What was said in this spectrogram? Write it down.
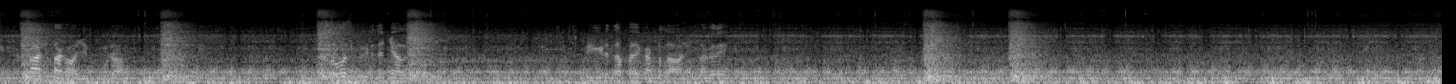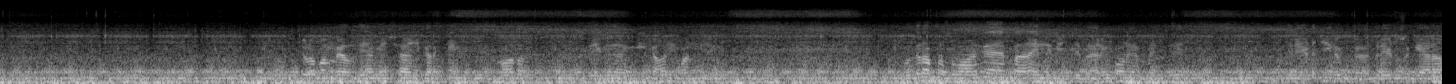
ਇੱਕ ਘੱਟ ਤੱਕ ਹੋ ਜੇ ਪੂਰਾ। ਲੋ ਸਪੀਡ ਤੇ ਚੱਲਦੀ। ਤਾਂ ਆਪਾਂ ਇਹ ਘੱਟ ਲਾ ਨਹੀਂ ਸਕਦੇ। ਚਲੋ ਆਪਾਂ ਮਿਲਦੇ ਆਂਗੇ ਸਾਈਜ਼ ਕਰਕੇ ਬਾਅਦ ਦੇਖਦੇ ਆਂ ਕੀ ਕਹਾਣੀ ਬਣਦੀ ਹੈ। ਉਧਰ ਆਪਾਂ ਸਮਾਨ ਵੀ ਆਇਆ ਆਪਾਂ ਇੰਨੇ ਵਿੱਚ ਦੇ ਬੈਰਿੰਗ ਪਾਉਣੇ ਆਪਾਂ ਇੱਥੇ। 63 6311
